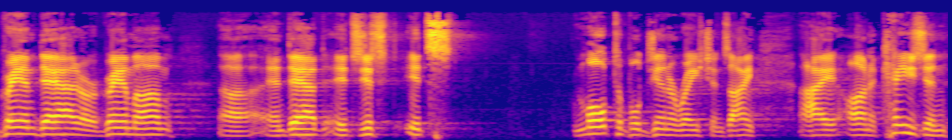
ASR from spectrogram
granddad, or a grandmom uh, and dad. It's just, it's multiple generations. I, I, on occasion,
